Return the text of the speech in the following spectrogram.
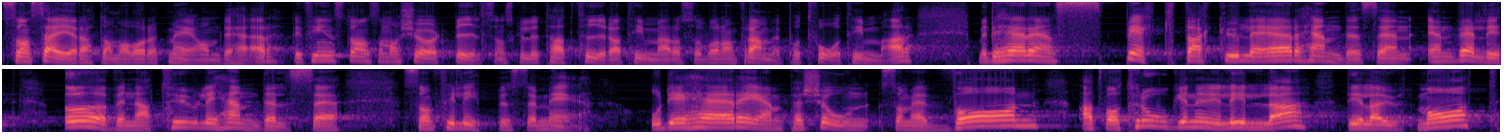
som säger att de har varit med om det här. Det finns de som har kört bil som skulle tagit fyra timmar och så var de framme på två timmar. Men det här är en spektakulär händelse, en, en väldigt övernaturlig händelse som Filippus är med. Och det här är en person som är van att vara trogen i det lilla, dela ut mat,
